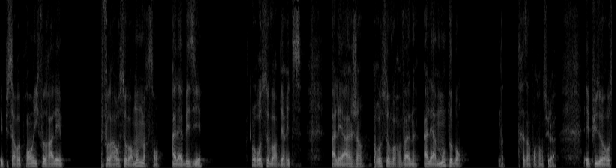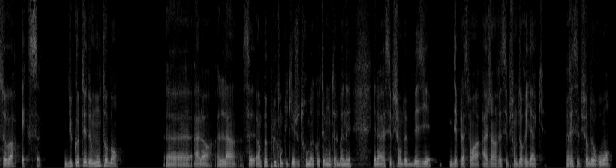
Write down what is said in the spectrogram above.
et puis ça reprend. Il faudra aller, il faudra recevoir Mont-de-Marsan, aller à Béziers, recevoir Biarritz, aller à Agen, recevoir Vannes, aller à Montauban, très important celui-là, et puis de recevoir Aix. Du côté de Montauban. euh, alors là, c'est un peu plus compliqué, je trouve, à côté Montalbanais. Il y a la réception de Béziers, déplacement à Agen, réception d'Aurillac, réception de Rouen.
